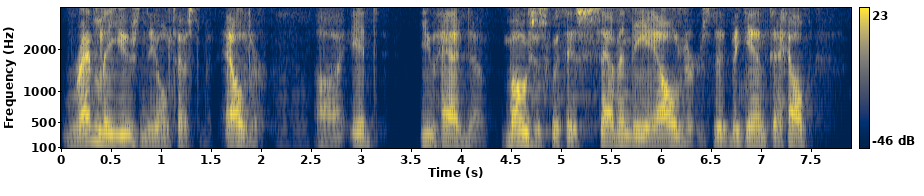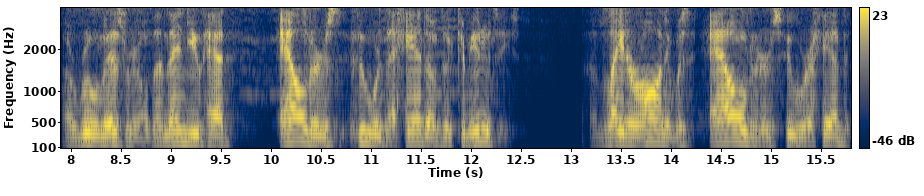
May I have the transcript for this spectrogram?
readily used in the Old Testament, elder. Mm-hmm. Uh, it, you had uh, Moses with his 70 elders that began to help uh, rule Israel. And then you had elders who were the head of the communities. Uh, later on, it was elders who were head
